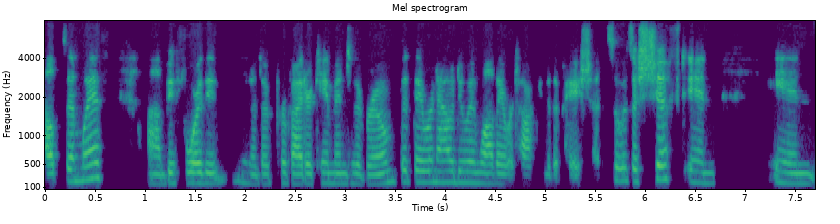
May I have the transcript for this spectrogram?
helped them with um, before the you know the provider came into the room that they were now doing while they were talking to the patient. So it was a shift in in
